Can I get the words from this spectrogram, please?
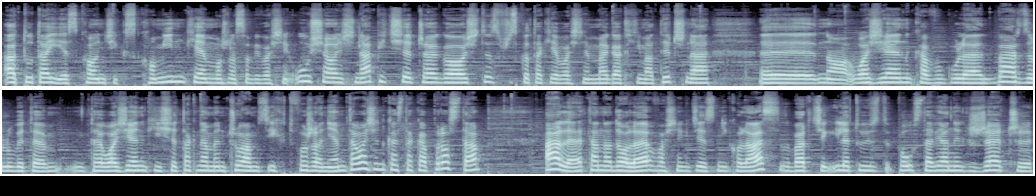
a tutaj jest kącik z kominkiem, można sobie właśnie usiąść, napić się czegoś. To jest wszystko takie właśnie mega klimatyczne. Yy, No, łazienka w ogóle, bardzo lubię te, te łazienki, się tak namęczyłam z ich tworzeniem. Ta łazienka jest taka prosta, ale ta na dole, właśnie gdzie jest Nikolas, zobaczcie ile tu jest poustawianych rzeczy,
